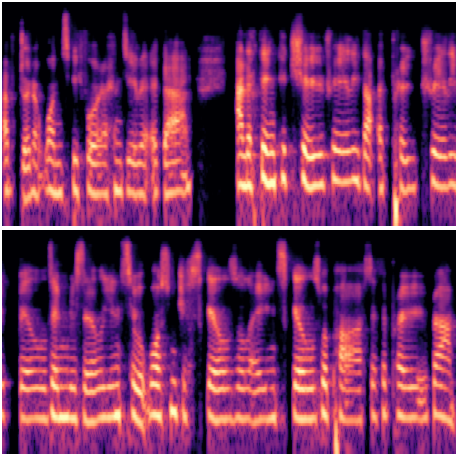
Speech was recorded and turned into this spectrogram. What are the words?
I've done it once before, I can do it again. And I think it showed really that approach, really building resilience. So it wasn't just skills alone, skills were part of the programme.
